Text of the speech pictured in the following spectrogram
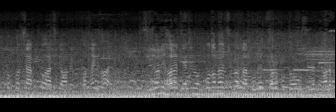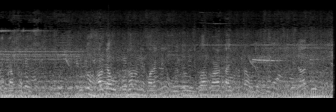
আত্মপ্রচার তো আজকে অনেক কথাই হয়। সৃজনী হলে যেদিন উদ্বোধন হয়েছিল, তার দুদিন পরে বুদ্ধবাবু সৃজনী হলে প্রোগ্রাম করতেছে কিন্তু হলটা উদ্বোধন উনি করেননি উনি উদ্বোধন করার দায়িত্বটা ওদের।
